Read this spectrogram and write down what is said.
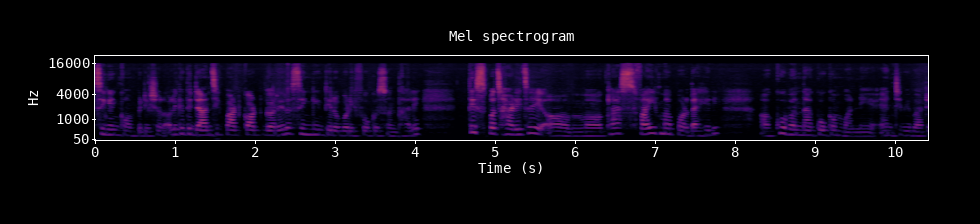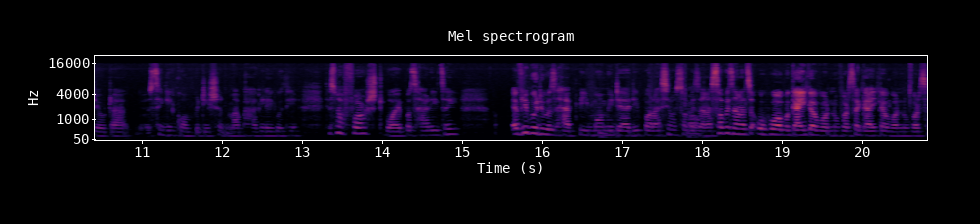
सिङ्गिङ कम्पिटिसन अलिकति डान्सिङ पार्ट कट गरेर सिङ्गिङतिर बढी फोकस हुन थालेँ। त्यस पछाडि चाहिँ म क्लास फाइभमा पढ्दाखेरि को भन्दा को कम भन्ने एनटिभीबाट एउटा सिङ्गिङ कम्पिटिसनमा भाग लिएको थिएँ। त्यसमा फर्स्ट भए पछाडि चाहिँ everybody was happy mummy daddy परासीमा सबैजना। सबैजना चाहिँ ओहो अब गायिका बन्नुपर्छ गायिका बन्नुपर्छ।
